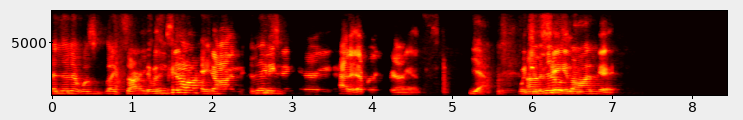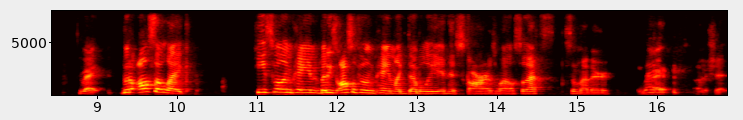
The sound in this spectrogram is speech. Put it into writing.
and then it was like, sorry, it was he's in a lot of pain. And then anything Harry had ever experienced, yeah, which Um, is and then it was gone. right. But also, like, he's feeling pain, but he's also feeling pain like doubly in his scar as well. So that's some other Right. other shit.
